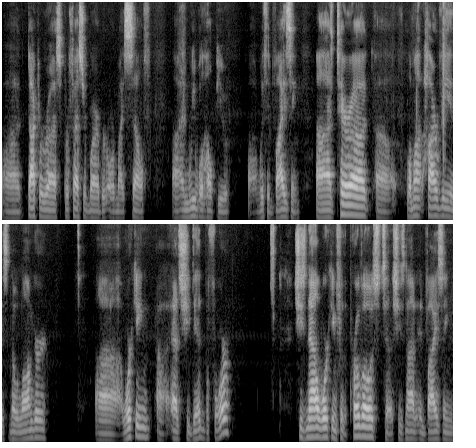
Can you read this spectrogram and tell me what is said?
uh, Dr. Russ, Professor Barber, or myself, uh, and we will help you uh, with advising. Uh, Tara Lamont Harvey is no longer working as she did before. She's now working for the provost. she's not advising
